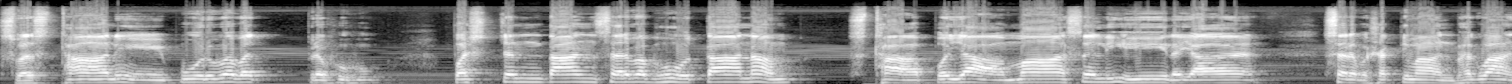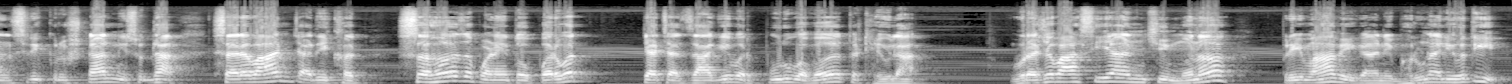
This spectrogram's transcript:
स्वस्थाने पूर्ववत् प्रभुः। पश्चन्तान् सर्वभूतानां स्थापयामासलीलया सर्वशक्तिमान भगवान श्रीकृष्णांनी सुद्धा सर्वांच्या देखत सहजपणे तो पर्वत त्याच्या जागेवर पूर्ववत ठेवला। व्रजवासियांची मनं प्रेमावेगाने भरून आली होती।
